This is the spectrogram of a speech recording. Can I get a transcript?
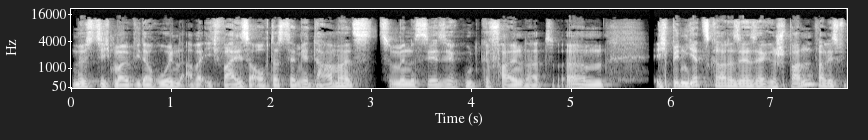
müsste ich mal wiederholen, aber ich weiß auch, dass der mir damals zumindest sehr, sehr gut gefallen hat. Ähm, ich bin jetzt gerade sehr, sehr gespannt, weil ich es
